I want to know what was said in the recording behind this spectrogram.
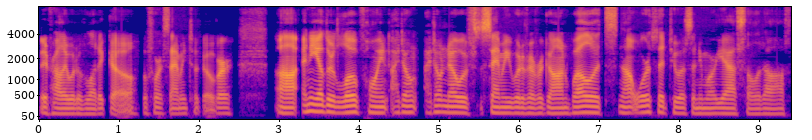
they probably would have let it go before Sammy took over. Uh, any other low point? I don't I don't know if Sammy would have ever gone. Well, it's not worth it to us anymore. Yeah, sell it off.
